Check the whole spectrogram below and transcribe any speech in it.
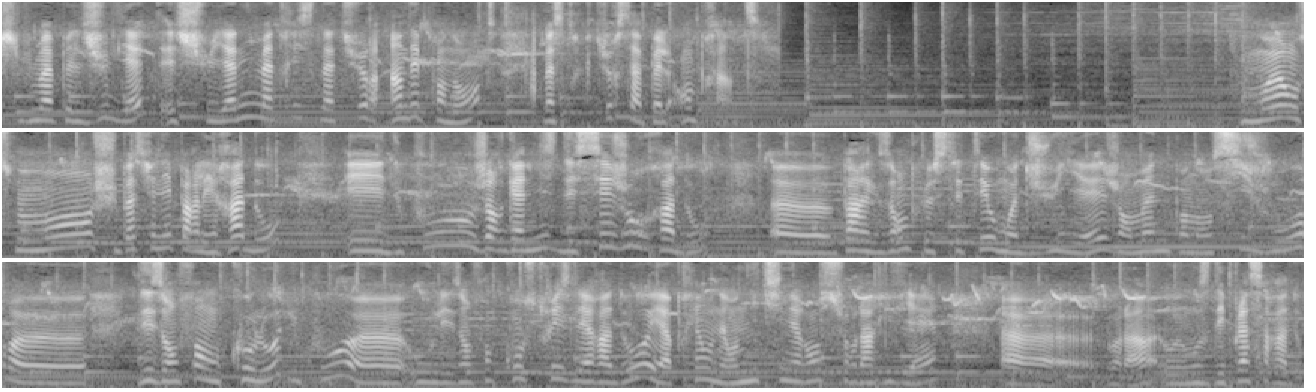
je m'appelle Juliette et je suis animatrice nature indépendante. Ma structure s'appelle Empreinte. Moi en ce moment je suis passionnée par les radeaux et du coup j'organise des séjours radeaux. Euh, par exemple cet été au mois de juillet j'emmène pendant 6 jours euh, des enfants en colo du coup euh, où les enfants construisent les radeaux et après on est en itinérance sur la rivière voilà on se déplace à radeau.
